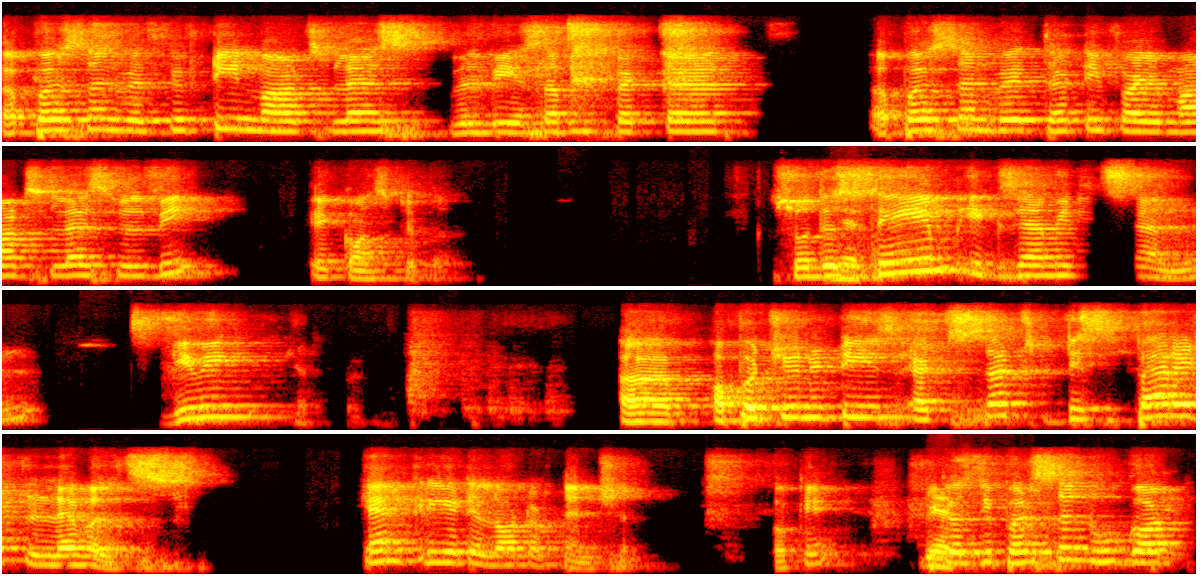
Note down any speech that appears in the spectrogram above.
A person with 15 marks less will be a sub-inspector. A person with 35 marks less will be a constable. So the Yes. same examination giving uh, opportunities at such disparate levels can create a lot of tension. Okay? Because Yes. the person who got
